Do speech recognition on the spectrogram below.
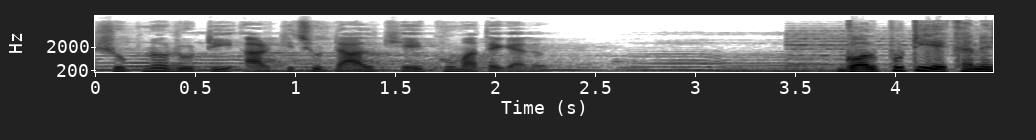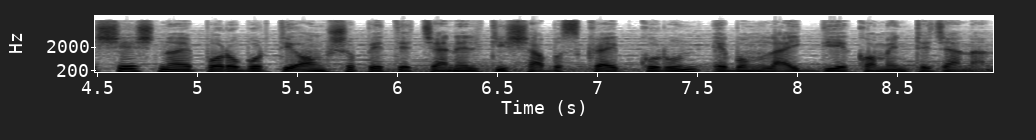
শুকনো রুটি আর কিছু ডাল খেয়ে ঘুমাতে গেল। গল্পটি এখানে শেষ নয়, পরবর্তী অংশ পেতে চ্যানেলটি সাবস্ক্রাইব করুন এবং লাইক দিয়ে কমেন্টে জানান।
